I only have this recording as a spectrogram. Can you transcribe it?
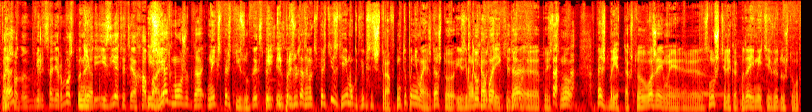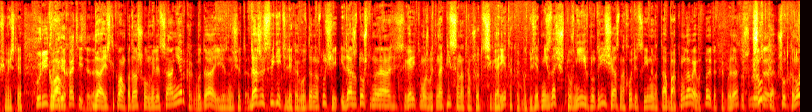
да? Хорошо, но милиционер может подойти и изъять у тебя хабарик? Изъять может, да, на экспертизу. На экспертизу. И, и по результатам экспертизы тебе могут выписать штраф. Ну, ты понимаешь, да, что изъимать Кто хабарики, да, э, то есть, ну, понимаешь, бред. Так что, уважаемые э, слушатели, как бы, да, имейте в виду, что, в общем, если... Курите вам- где хотите, да? Да, если к вам подошел милиционер, как бы, да, и, значит, даже свидетели, как бы, в данном случае, и даже то, что на сигарете может быть написано, там, что это сигарета, как бы, то есть это не значит, что в ней внутри сейчас находится именно табак. Ну, давай, вот, ну, это, как бы, да, Слушай, ну шутка, это шутка, ну.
